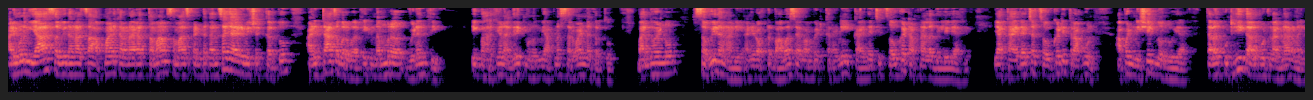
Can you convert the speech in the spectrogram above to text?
आणि म्हणून या संविधानाचा अपमान करणाऱ्या तमाम समाजकंटकांचा जाहीर निषेध करतो. आणि त्याचबरोबर एक नम्र विनंती एक भारतीय नागरिक म्हणून मी आपण सर्वांना करतो. बांधवांनो संविधानाने आणि डॉक्टर बाबासाहेब आंबेडकरांनी कायद्याची चौकट आपल्याला दिलेली आहे. या कायद्याच्या चौकटीत राहून आपण निषेध नोंदवूया. त्याला कुठेही गालबोट लागणार नाही.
